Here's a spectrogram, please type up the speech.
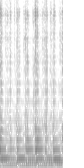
thank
